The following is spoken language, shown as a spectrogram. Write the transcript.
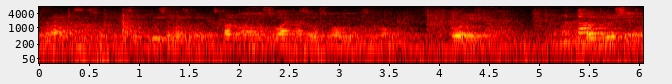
збиралися сьогодні. Це дуже важливо. Ставлю на голосування за основу і в цілому. Ой, ну за включення,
